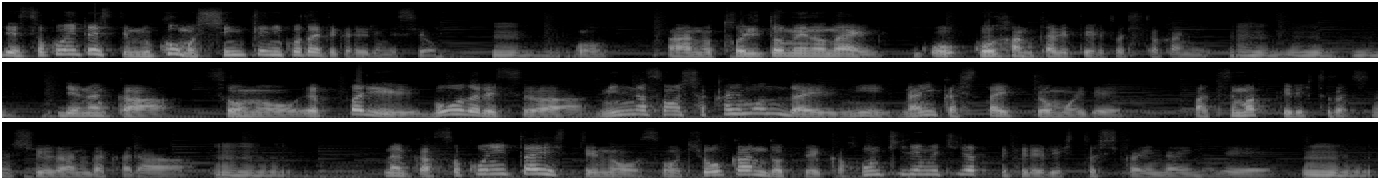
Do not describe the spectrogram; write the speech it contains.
で、そこに対して向こうも真剣に答えてくれるんですよ。うん。あの取り留めのないごご飯食べてる時とかに。うん。うん。で、なんか、その、やっぱりボーダレスはみんなその社会問題に何かしたいって思いで集まってる人たちの集団だから、うん。なんかそこに対してのその共感度というか本気で向き合ってくれる人しかいないので、うん。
